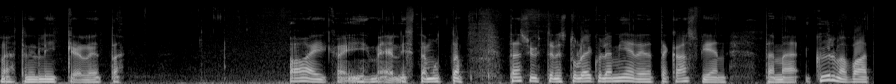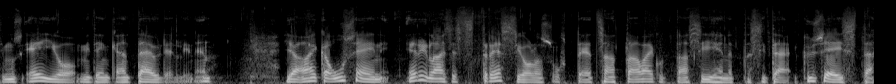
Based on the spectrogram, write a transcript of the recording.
lähtenyt liikkeelle, että aika ihmeellistä, mutta tässä yhteydessä tulee kyllä mieleen, että kasvien tämä kylmävaatimus ei ole mitenkään täydellinen. Ja aika usein erilaiset stressiolosuhteet saattaa vaikuttaa siihen, että sitä kyseistä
